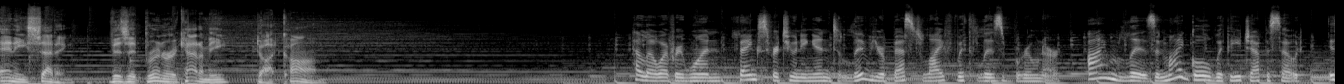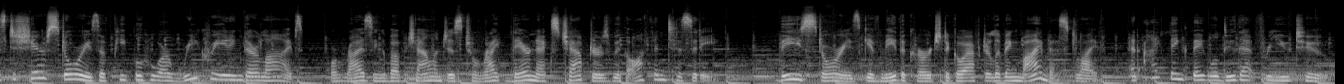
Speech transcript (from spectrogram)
any setting. Visit BrunnerAcademy.com. Hello, everyone. Thanks for tuning in to Live Your Best Life with Liz Brunner. I'm Liz, and my goal with each episode is to share stories of people who are recreating their lives or rising above challenges to write their next chapters with authenticity. These stories give me the courage to go after living my best life, and I think they will do that for you too.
